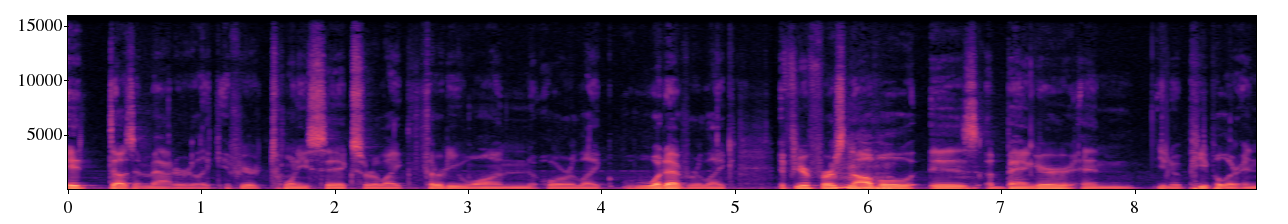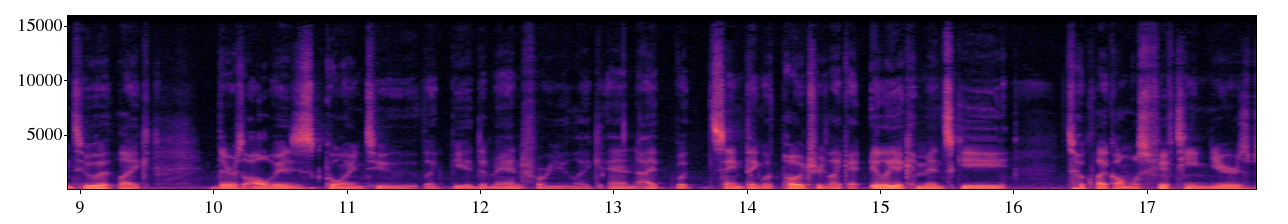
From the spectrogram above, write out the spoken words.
it doesn't matter. Like, if you're 26 or like 31 or like whatever, like, if your first novel is a banger and, you know, people are into it, like, there's always going to like be a demand for you. Like and i with same thing with poetry. Like ilya kaminsky took like almost 15 years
